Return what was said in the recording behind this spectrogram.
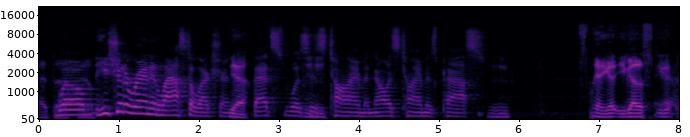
at the Well, you know- he should have ran in last election. Yeah. Mm-hmm. That's was his time, and now his time has passed. yeah you got you got to got,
